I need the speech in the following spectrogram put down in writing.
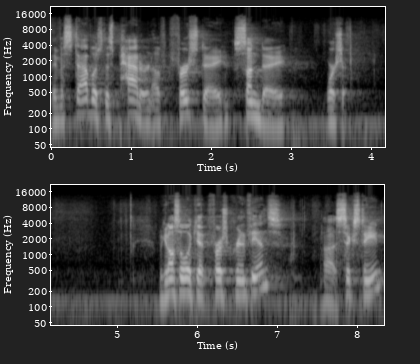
they've established this pattern of first day, Sunday worship. We can also look at 1 Corinthians uh, 16,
